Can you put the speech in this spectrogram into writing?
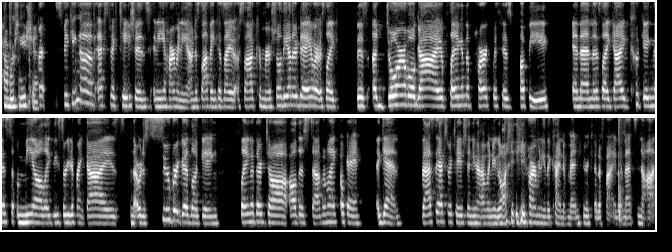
conversation. But speaking of expectations in eHarmony, I'm just laughing because I saw a commercial the other day where it was like this adorable guy playing in the park with his puppy. And then this like guy cooking this meal, like these three different guys that were just super good looking, playing with their dog, all this stuff. And I'm like, okay, again, that's the expectation you have when you go on to eHarmony, the kind of men you're going to find. And that's not.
